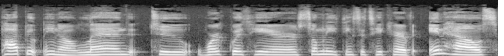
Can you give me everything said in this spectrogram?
popu- you know, land to work with here. So many things to take care of in house.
